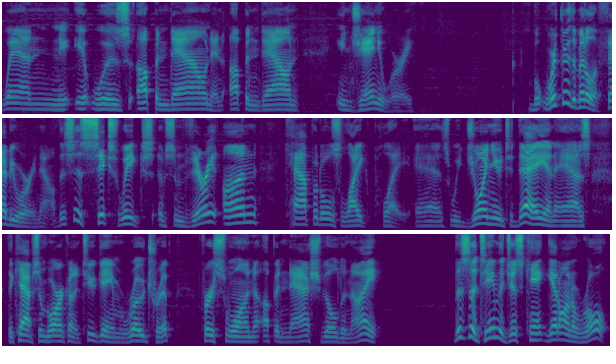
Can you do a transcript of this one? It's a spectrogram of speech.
when it was up and down and up and down in January. But we're through the middle of February now. This is six weeks of some very uncapitals like play. As we join you today and as the Caps embark on a two game road trip, first one up in Nashville tonight, this is a team that just can't get on a roll.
